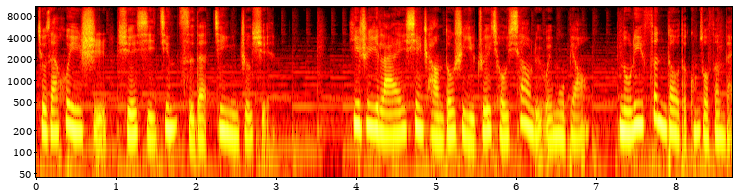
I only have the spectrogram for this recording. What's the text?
就在会议室学习京瓷的经营哲学。一直以来，现场都是以追求效率为目标，努力奋斗的工作氛围。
